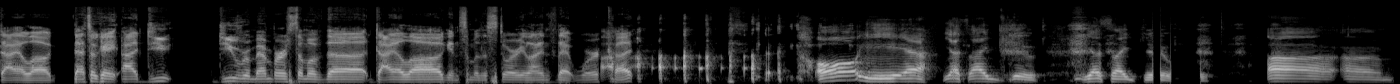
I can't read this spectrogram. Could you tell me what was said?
dialogue. That's okay. Uh, do you do you remember some of the dialogue and some of the storylines that were cut? Oh yeah, yes I do. Yes I do. Uh, um,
